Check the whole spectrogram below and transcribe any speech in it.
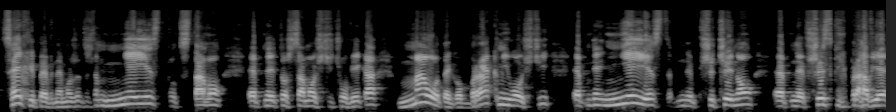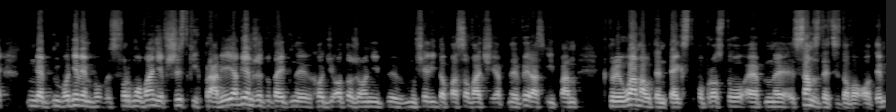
cechy pewne, może coś tam nie jest podstawą tożsamości człowieka. Mało tego, brak miłości nie jest przyczyną wszystkich prawie, bo nie wiem, sformułowanie wszystkich prawie. Ja wiem, że tutaj chodzi o to, że oni musieli dopasować wyraz i pan, który łamał ten tekst, po prostu sam zdecydował o tym,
